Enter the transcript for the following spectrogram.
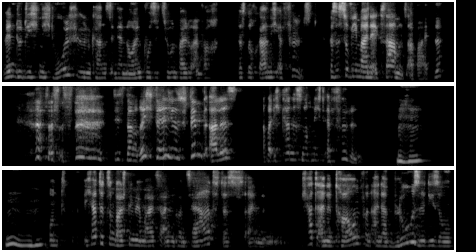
wenn du dich nicht wohlfühlen kannst in der neuen Position, weil du einfach das noch gar nicht erfüllst. Das ist so wie meine Examensarbeit. Ne? Das ist, die ist dann richtig, es stimmt alles, aber ich kann es noch nicht erfüllen. Mhm. Mhm. Und ich hatte zum Beispiel mehrmals ein Konzert, das ein, ich hatte einen Traum von einer Bluse, die so,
